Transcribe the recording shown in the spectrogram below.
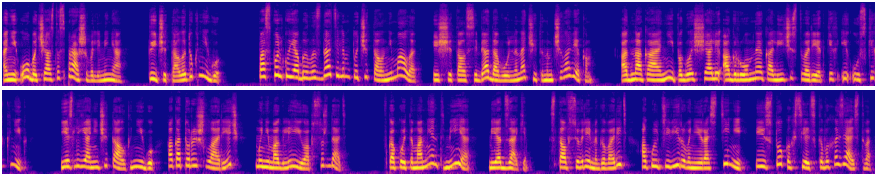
Они оба часто спрашивали меня, «Ты читал эту книгу?» Поскольку я был издателем, то читал немало и считал себя довольно начитанным человеком. Однако они поглощали огромное количество редких и узких книг. Если я не читал книгу, о которой шла речь, мы не могли ее обсуждать. В какой-то момент Мия, Миядзаки, стал все время говорить о культивировании растений и истоках сельского хозяйства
